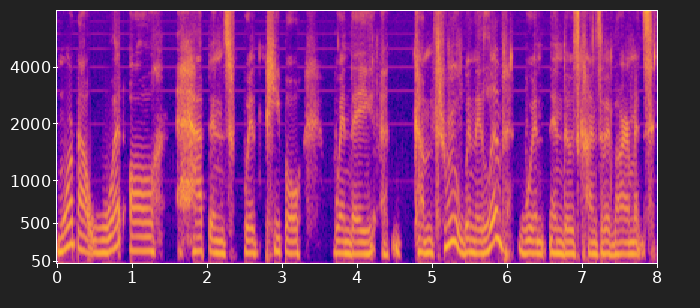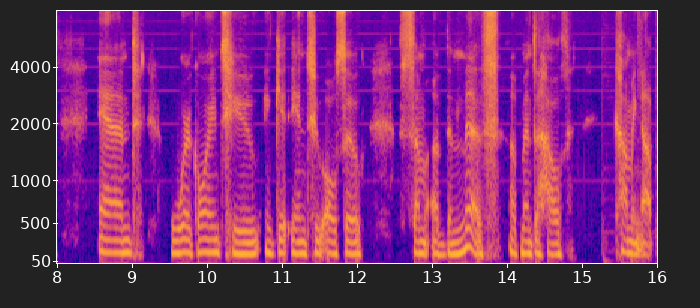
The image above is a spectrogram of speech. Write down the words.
more about what all happens with people when they uh, come through, when they live when, in those kinds of environments. And we're going to get into also some of the myths of mental health coming up.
